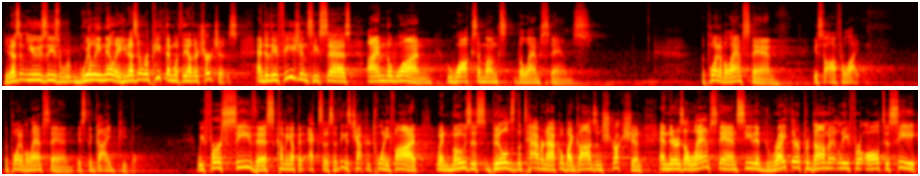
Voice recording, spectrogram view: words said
He doesn't use these willy nilly, he doesn't repeat them with the other churches. And to the Ephesians, he says, I'm the one who walks amongst the lampstands. The point of a lampstand is to offer light, the point of a lampstand is to guide people. We first see this coming up in Exodus. I think it's chapter 25 when Moses builds the tabernacle by God's instruction, and there's a lampstand seated right there predominantly for all to see.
